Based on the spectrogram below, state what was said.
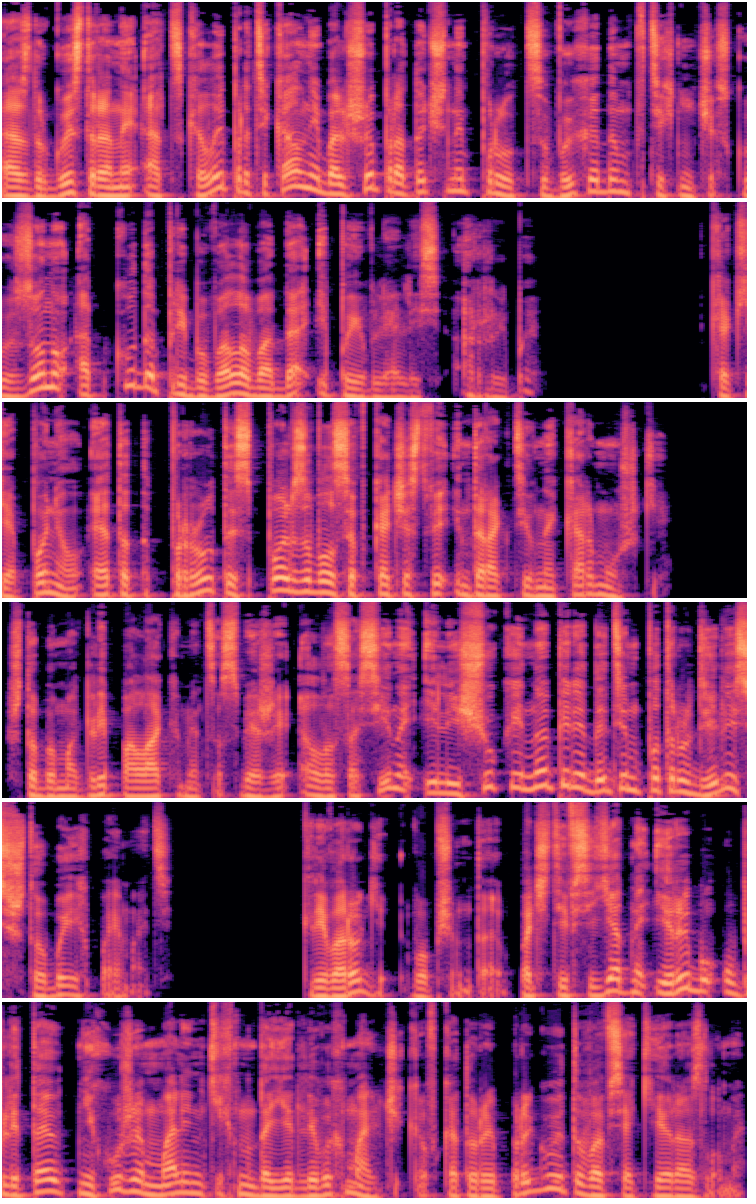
а с другой стороны от скалы протекал небольшой проточный пруд с выходом в техническую зону, откуда прибывала вода и появлялись рыбы. Как я понял, этот пруд использовался в качестве интерактивной кормушки, чтобы могли полакомиться свежей лососиной или щукой, но перед этим потрудились, чтобы их поймать. Кривороги, в общем-то, почти всеядны и рыбу уплетают не хуже маленьких надоедливых мальчиков, которые прыгают во всякие разломы.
